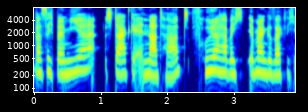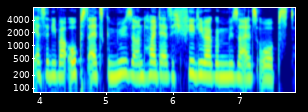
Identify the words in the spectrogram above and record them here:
was sich bei mir stark geändert hat. Früher habe ich immer gesagt, ich esse lieber Obst als Gemüse und heute esse ich viel lieber Gemüse als Obst.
